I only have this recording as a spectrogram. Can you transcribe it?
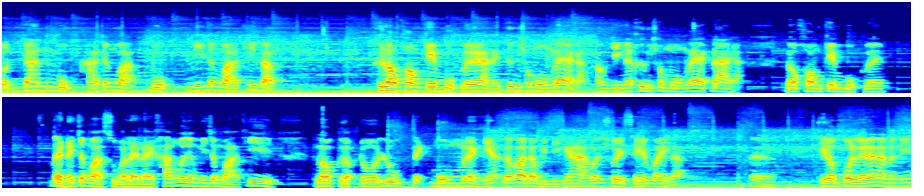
กดดันบุกหาจังหวะบุกมีจังหวะที่แบบ คือเราครองเกมบุกเลยอะในครึ่งชั่วโมงแรกอะเอาจริงนะครึ่งชั่วโมงแรกได้อะ เราครองเกมบุกเลย แต่ในจังหวะสวนหลาย ๆ ครั้งก็ยังมีจังหวะที่เราเกือบโดนลูกเตะมุมอะไรเงี้ยแล้วก็ดาวิดดิกาก็ช่วยเซฟไว้อีกแล้วเออทีละคนเลยแล้วกันวันนี้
